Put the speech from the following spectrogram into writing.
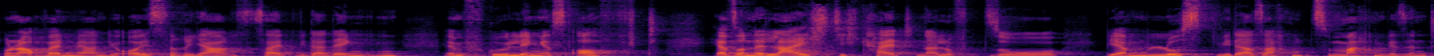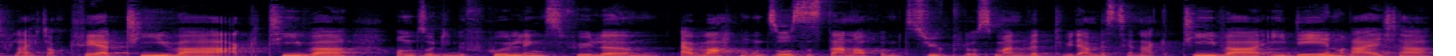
Und auch wenn wir an die äußere Jahreszeit wieder denken, im Frühling ist oft ja so eine Leichtigkeit in der Luft, so wir haben Lust wieder Sachen zu machen, wir sind vielleicht auch kreativer, aktiver und so die Frühlingsfühle erwachen und so ist es dann auch im Zyklus. Man wird wieder ein bisschen aktiver, ideenreicher,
